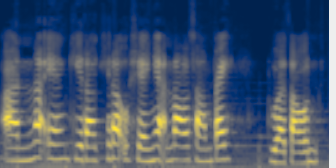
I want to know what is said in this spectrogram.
anak yang kira-kira usianya 0 sampai 2 tahun.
